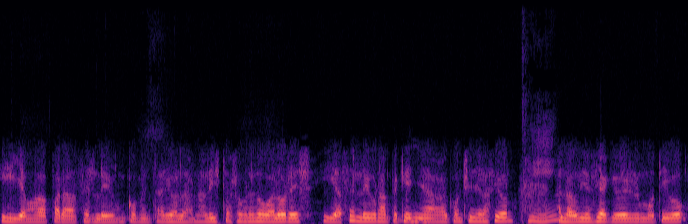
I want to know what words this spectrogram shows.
y llamaba para hacerle un comentario al analista sobre dos valores y hacerle una pequeña consideración sí. a la audiencia que hoy el motivo,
